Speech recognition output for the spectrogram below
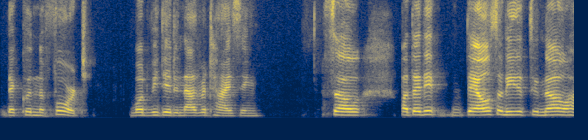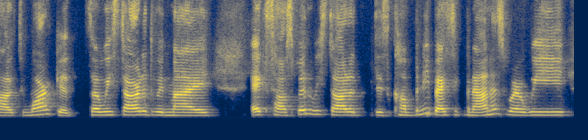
they couldn't afford what we did in advertising. So but they did they also needed to know how to market. So we started with my ex-husband. We started this company basic bananas where we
